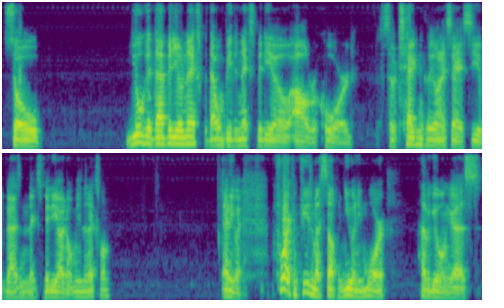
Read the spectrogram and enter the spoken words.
So you'll get that video next, but that won't be the next video I'll record. So technically when I say I see you guys in the next video, I don't mean the next one. Anyway, before I confuse myself and you anymore, have a good one, guys.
